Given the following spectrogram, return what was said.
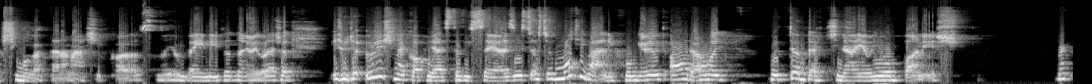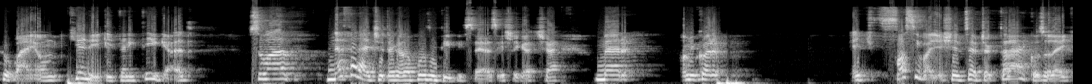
simogattál a másikkal, az nagyon beindított, nagyon jól esett. És hogyha ő is megkapja ezt a visszajelzést, az csak motiválni fogja őt arra, hogy, hogy többet csináljon jobban, és megpróbáljon kielégíteni téged. Szóval ne felejtsétek el a pozitív visszajelzéseket se, mert amikor egy faszi vagy, és egyszer csak találkozol egy,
